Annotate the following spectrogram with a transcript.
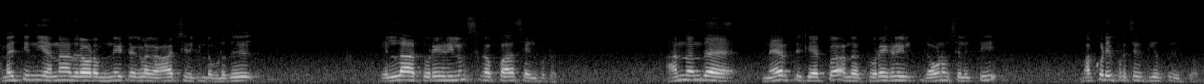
அனைத்து இந்திய அண்ணா திராவிட முன்னேற்ற கழக ஆட்சி இருக்கின்ற பொழுது எல்லா துறைகளிலும் சிறப்பாக செயல்பட்டது. அந்தந்த நேரத்திற்கேற்ப அந்த துறைகளில் கவனம் செலுத்தி மக்களுடைய பிரச்சனை தீர்த்து வைத்தோம்.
